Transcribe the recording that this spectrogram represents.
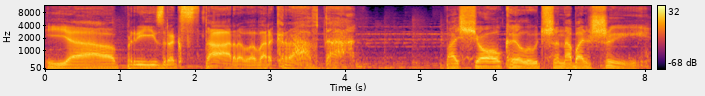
Я призрак старого Варкрафта. Пощелкай лучше на большие.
